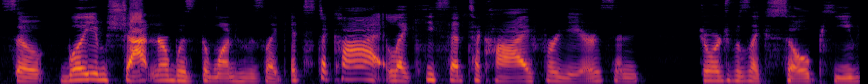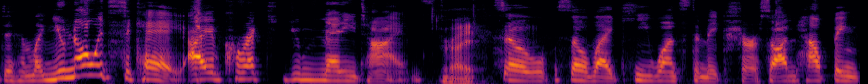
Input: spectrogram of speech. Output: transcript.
So William Shatner was the one who was like, "It's Takai." Like he said Takai for years, and George was like so peeved at him, like, "You know it's Takai. I have corrected you many times." right. So so like he wants to make sure. So I'm helping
